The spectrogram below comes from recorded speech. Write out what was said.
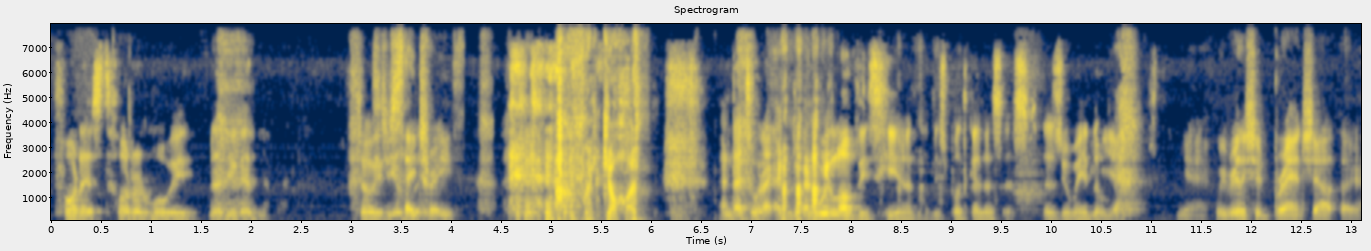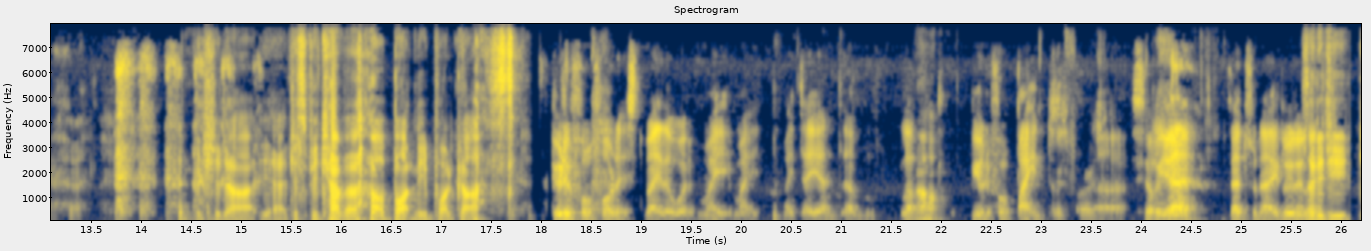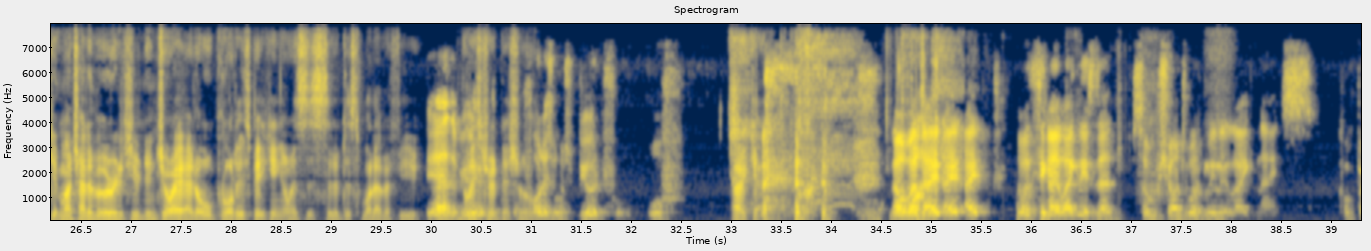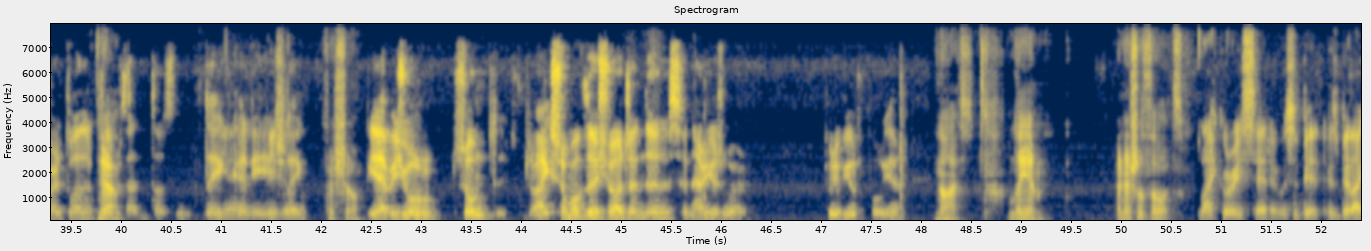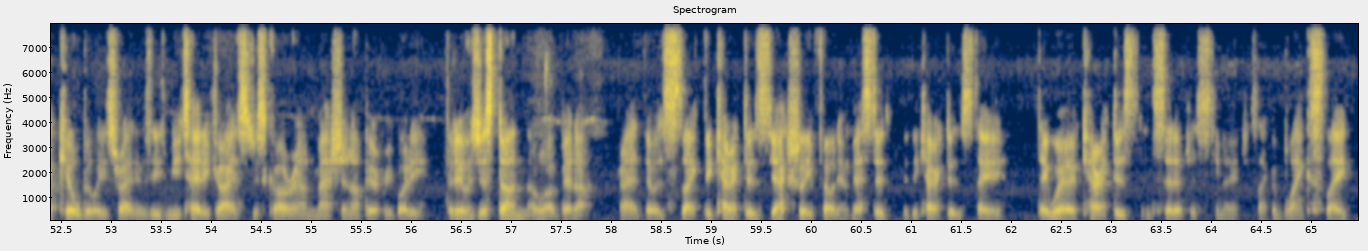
forest horror movie that you can show Did in you say play. trees? oh my god. And that's what I and, and we love this here on this podcast, as, as, as you may know. Yeah, yeah. We really should branch out though. We should uh yeah, just become a, a botany podcast. Beautiful forest, by the way. My my my dad um, love Oh. beautiful pines. Good for us. Uh, so yeah, that's what I really So like. did you get much out of it or did you enjoy it at all broadly speaking or was this sort of just whatever for you? yeah, the, least your beauty- initial- the forest was beautiful. Oof. Okay. no, but I, I, I, the only thing I like is that some shots were really like nice compared to other Yeah. films that doesn't take Yeah, any visual. like For sure. yeah visual. Some like some of the shots and the scenarios were pretty beautiful. Yeah. Nice. Liam, initial thoughts. like Uri said, it was a bit it was a bit like Kill Billies, right? It was these mutated guys just go around mashing up everybody, but it was just done a lot better, right? There was like the characters you actually felt invested with the characters. They they were characters instead of just you know just like a blank slate.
